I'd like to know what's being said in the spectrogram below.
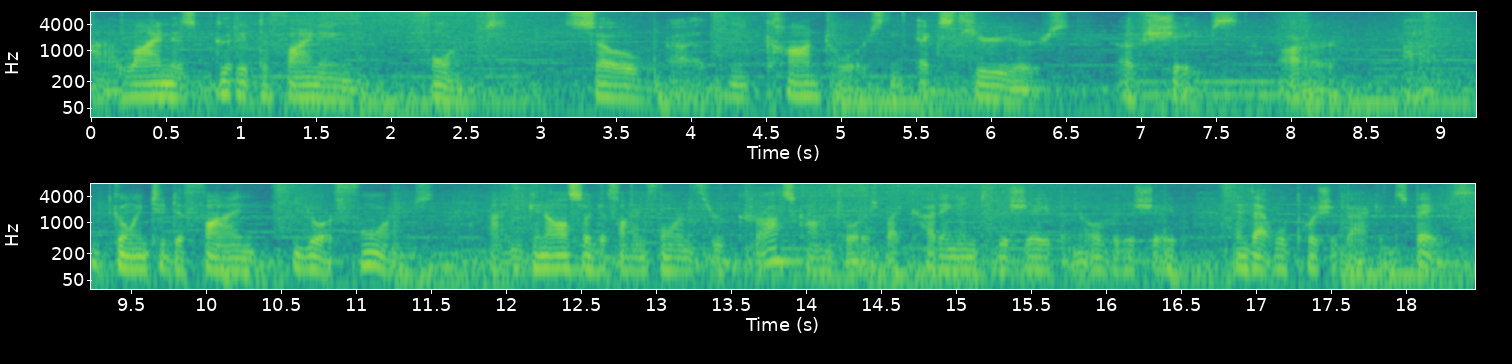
Uh, line is good at defining forms. So uh, the contours, the exteriors of shapes are uh, going to define your forms. Uh, you can also define form through cross contours by cutting into the shape and over the shape, and that will push it back in space.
